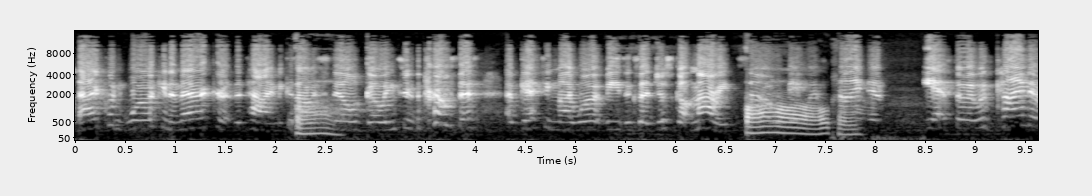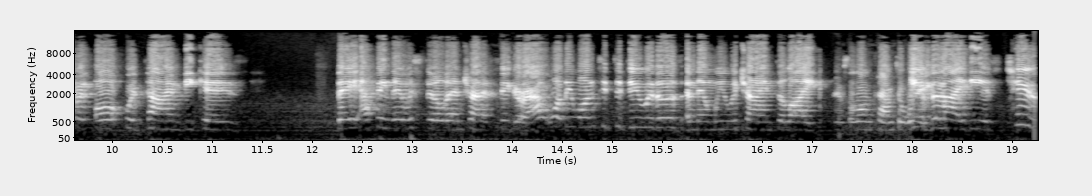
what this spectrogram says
I couldn't work in America at the time because I was Oh. still going through the process of getting my work visa because I just got married. So Oh, it ah, was okay. Kind of, yeah, so it was kind of an awkward time because they, I think they were still then trying to figure out what they wanted to do with us, and then we were trying to like it was a long time to wait. give them ideas too,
